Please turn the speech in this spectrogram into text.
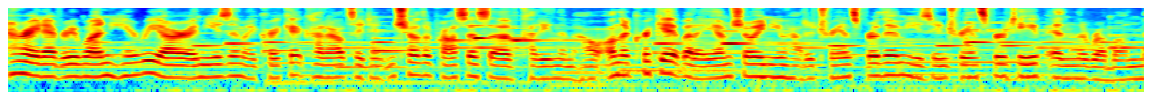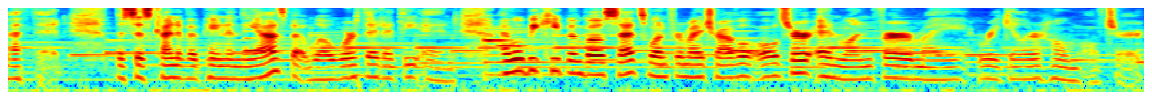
All right, everyone, here we are. I'm using my Cricut cutouts. I didn't show the process of cutting them out on the Cricut, but I am showing you how to transfer them using transfer tape and the rub-on method. This is kind of a pain in the ass, but well worth it at the end. I will be keeping both sets, one for my travel altar and one for my regular home altar.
